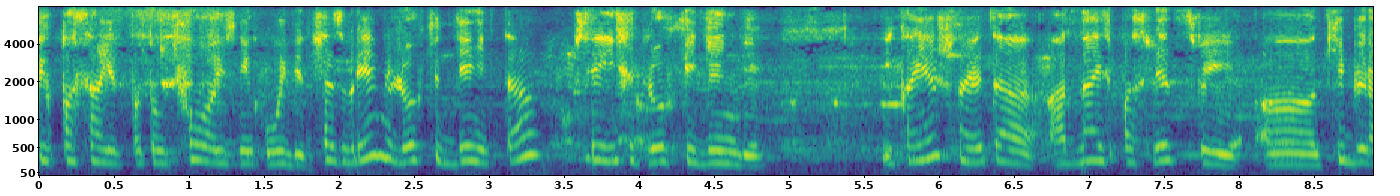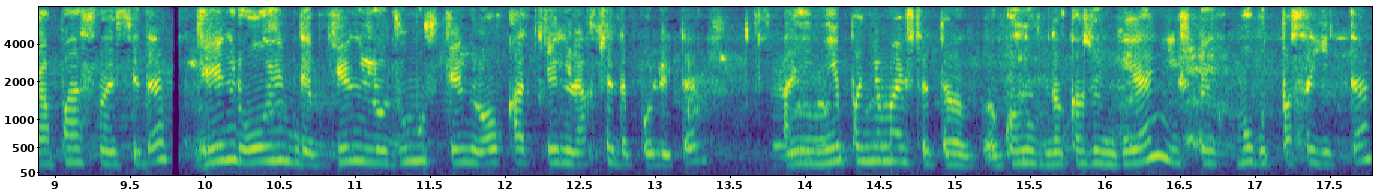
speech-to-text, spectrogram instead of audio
их посадят потом что из них выйдет. Сейчас время легких денег да? Все ищут легкие деньги и конечно это одна из последствий киберопасности да. Жеңил оюн деп жеңил жумуш жеңил оокат жеңил акча деп ойлойт да. Они не понимают что это уголовно наказуемое деяние что их могут посадить да.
